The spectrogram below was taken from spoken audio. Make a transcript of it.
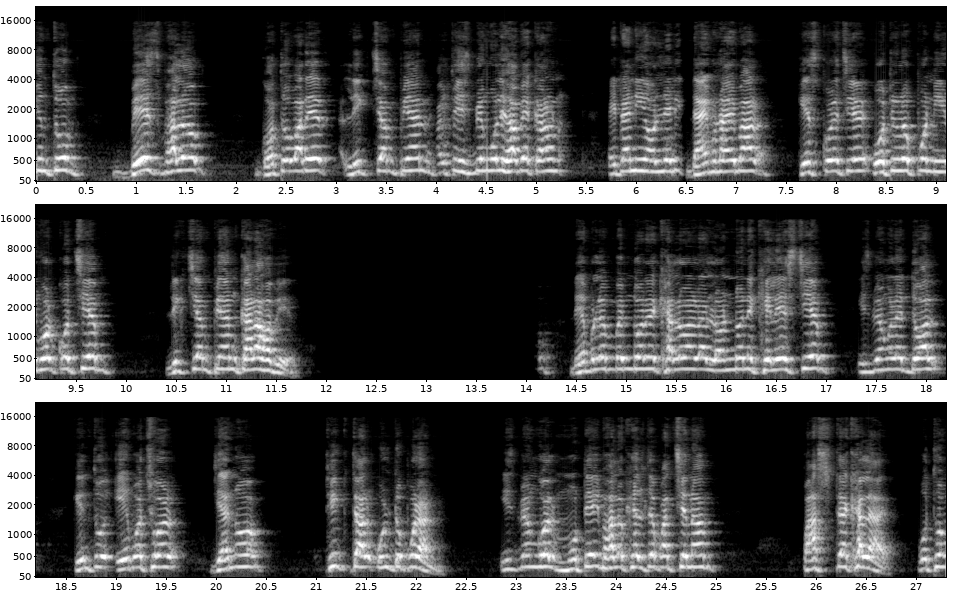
কিন্তু বেশ ভালো। গতবারের লিগ চ্যাম্পিয়ন হয়তো ইস্টবেঙ্গলই হবে, কারণ এটা নিয়ে অলরেডি ডায়মন্ড হাইবার কেস করেছে কোর্টের ওপর নির্ভর করছে লিগ চ্যাম্পিয়ন কারা হবে। ডেভেলপমেন্ট দলের খেলোয়াড়রা লন্ডনে খেলে এসছে ইস্টবেঙ্গলের দল, কিন্তু এবছর যেন ঠিক তার উল্টো পড়ান। ইস্টবেঙ্গল মোটেই ভালো খেলতে পারছে না। পাঁচটা খেলায়, প্রথম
